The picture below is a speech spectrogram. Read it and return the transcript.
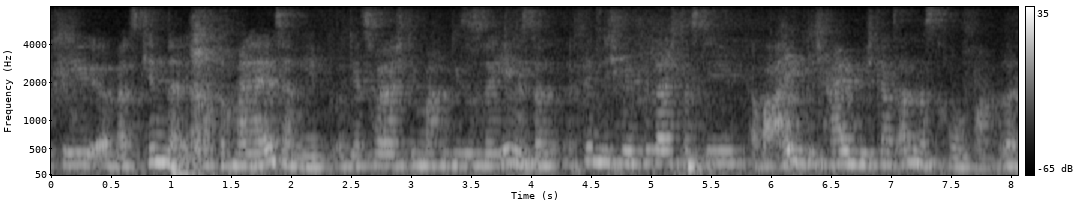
okay, ähm, als Kinder, ich habe doch meine Eltern lieb und jetzt höre ich, die machen dieses oder jenes, dann finde ich mir vielleicht, dass die aber eigentlich heimlich ganz anders drauf waren.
